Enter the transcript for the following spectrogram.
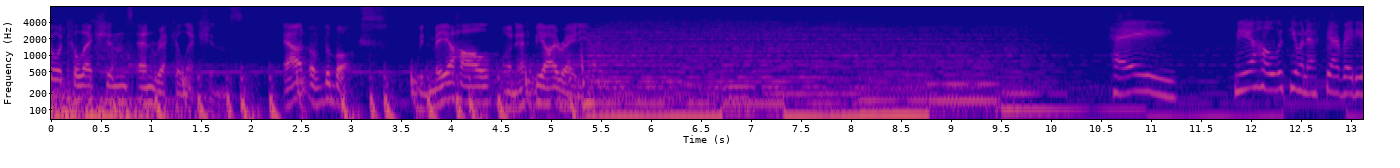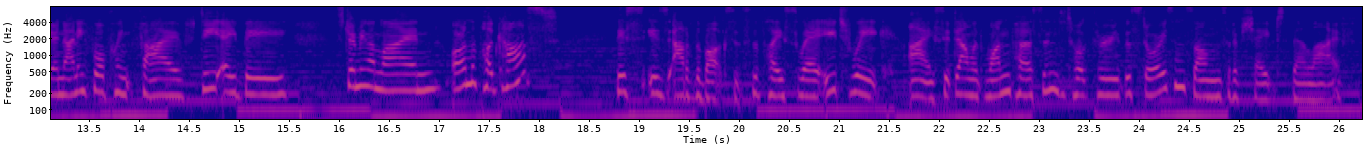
record collections and recollections. Out of the Box with Mia Hull on FBI Radio. Hey, Mia Hull with you on FBI Radio 94.5 DAB, streaming online or on the podcast. This is Out of the Box. It's the place where each week I sit down with one person to talk through the stories and songs that have shaped their life.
